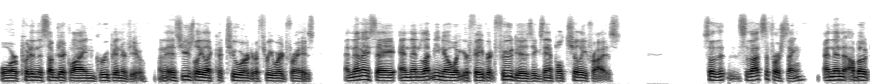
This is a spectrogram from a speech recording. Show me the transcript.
or put in the subject line group interview. And it's usually like a two word or three word phrase. And then I say, and then let me know what your favorite food is, example, chili fries. So, the, so that's the first thing. And then about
